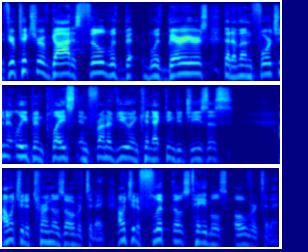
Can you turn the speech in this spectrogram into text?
If your picture of God is filled with, with barriers that have unfortunately been placed in front of you in connecting to Jesus, I want you to turn those over today. I want you to flip those tables over today.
